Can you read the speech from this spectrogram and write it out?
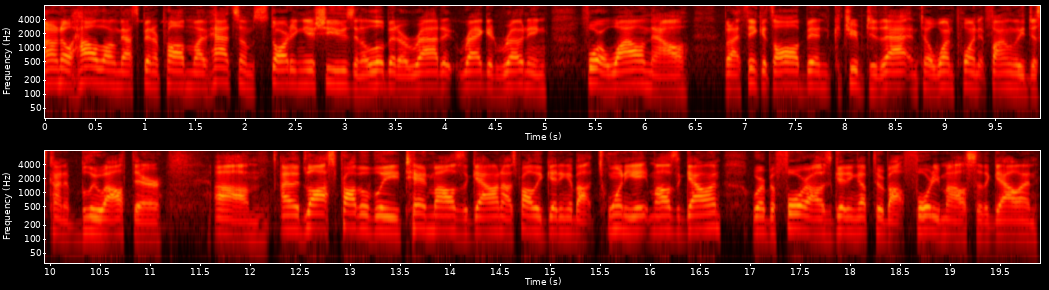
I don't know how long that's been a problem. I've had some starting issues and a little bit of ragged running for a while now, but I think it's all been contributed to that until one point it finally just kind of blew out there. Um, I had lost probably 10 miles a gallon. I was probably getting about 28 miles a gallon, where before I was getting up to about 40 miles to the gallon.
